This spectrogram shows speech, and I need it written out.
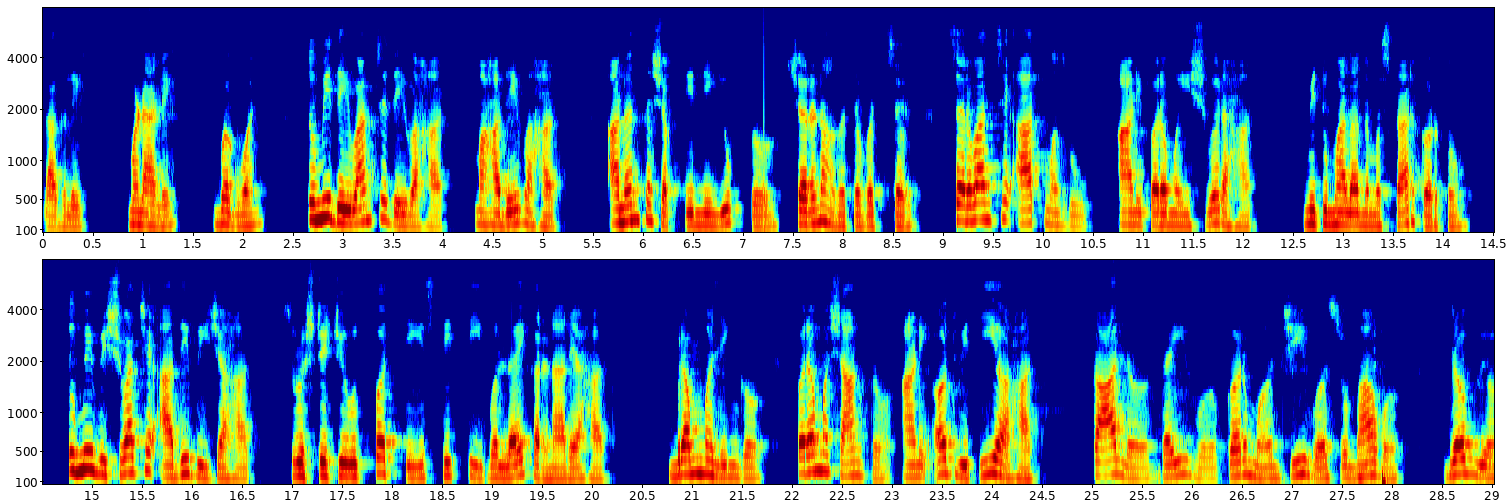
लागले. म्हणाले भगवन तुम्ही देवांचे देव आहात महादेव आहात. अनंत शक्तींनी युक्त शरणागत वत्सल सर्वांचे आत्मरूप आणि परम ईश्वर आहात. मी तुम्हाला नमस्कार करतो. तुम्ही विश्वाचे आदी बीज आहात. सृष्टीची उत्पत्ती स्थिती व लय करणारे आहात. ब्रह्मलिंग परमशांत आणि अद्वितीय आहात. काल दैव कर्म जीव स्वभाव द्रव्य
